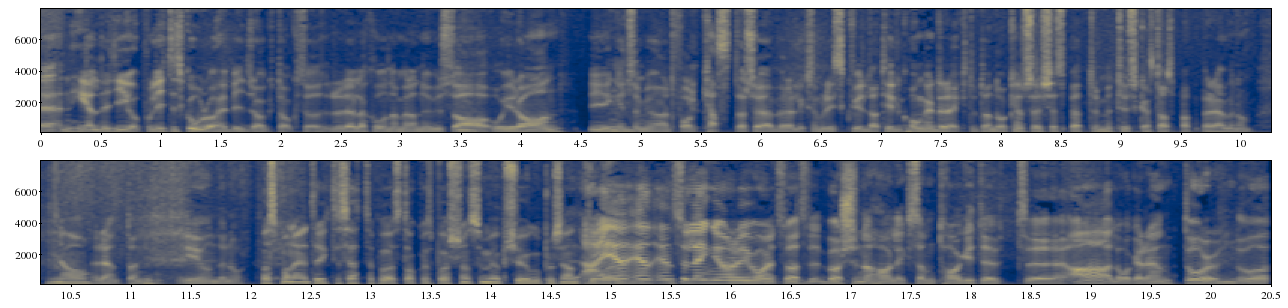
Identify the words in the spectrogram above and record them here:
en hel del geopolitisk oro har bidragit också. Relationen mellan USA mm. och Iran är ju inget mm. som gör att folk kastar sig över liksom riskfyllda tillgångar direkt. Utan då kanske det känns bättre med tyska statspapper även om ja. räntan är under noll. Fast man har inte riktigt sett det på Stockholmsbörsen som är upp 20 procent. Nej, än, än, så länge har det ju varit så att börserna har liksom tagit ut uh, ah, låga räntor. Mm. Då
